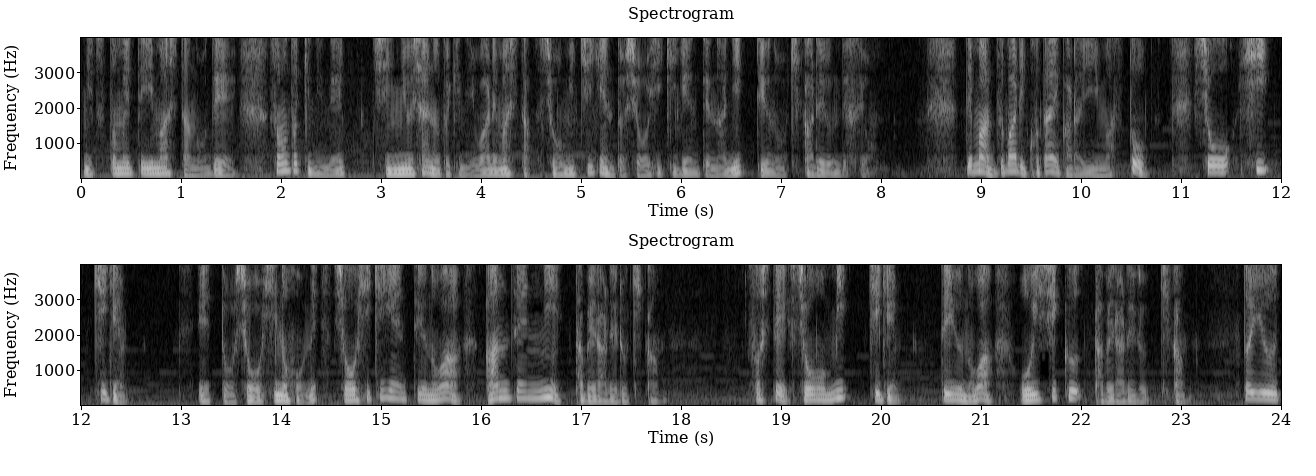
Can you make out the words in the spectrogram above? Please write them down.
に勤めていましたので、その時にね、新入社員の時に言われました。賞味期限と消費期限って何っていうのを聞かれるんですよ。で、まあズバリ答えから言いますと、消費期限。えっと、消費の方ね。消費期限っていうのは安全に食べられる期間。そして賞味期限っていうのは美味しく食べられる期間という違い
